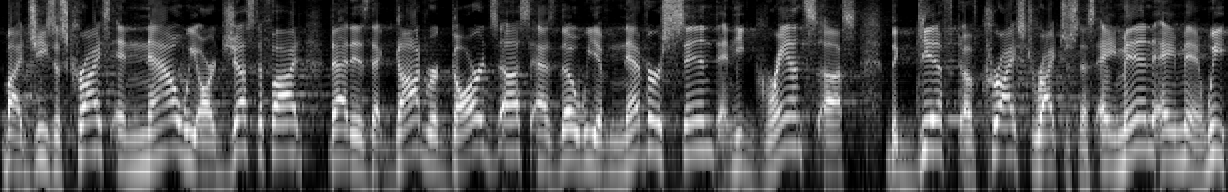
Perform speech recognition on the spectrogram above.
by Jesus Christ, and now we are justified. That is, that God regards us as though we have never sinned, and he grants us the gift of Christ's righteousness. Amen. Amen. We,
